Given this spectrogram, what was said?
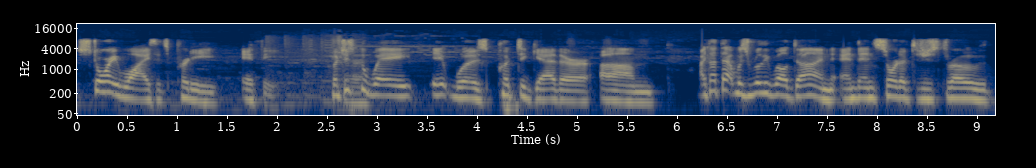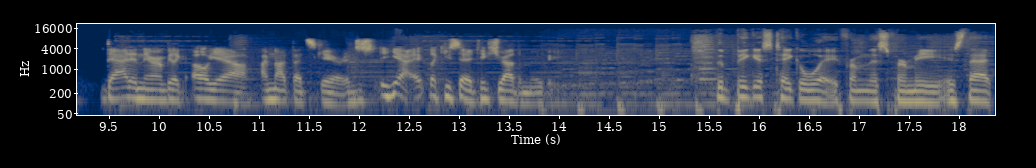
story wise, it's pretty iffy. But just the way it was put together, um, I thought that was really well done. And then sort of to just throw that in there and be like, oh, yeah, I'm not that scared. And just, yeah, it, like you said, it takes you out of the movie. the biggest takeaway from this for me is that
